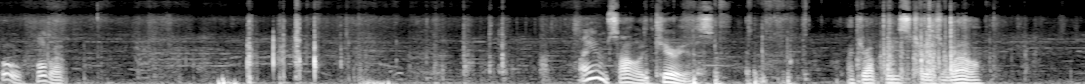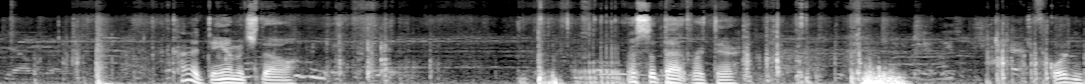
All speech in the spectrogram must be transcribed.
Oh, hold up. I am solid curious. I dropped these two as well. Kind of damaged though. Let's set that right there. Jeff Gordon.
